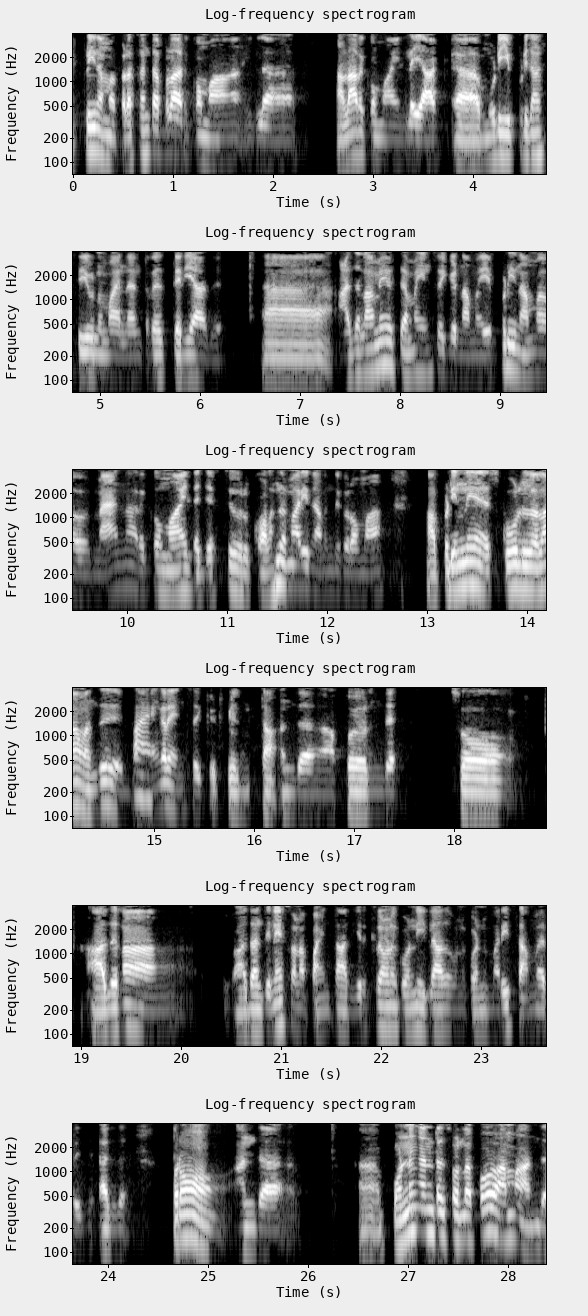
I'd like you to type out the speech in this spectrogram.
எப்படி நம்ம பிரசன்டபிளா இருக்கோமா? இல்ல நல்லா இருக்குமா? இல்லையா? முடி இப்படிதான் சீவணுமா என்னன்றது தெரியாது. அதெல்லாமே செம இன்செக்யூர் நம்ம எப்படி நம்ம மேனா இருக்கோமா? இல்ல ஜஸ்ட் ஒரு குழந்தை மாதிரி நடந்துக்கிறோமா? அப்படின்னு ஸ்கூல்ல எல்லாம் வந்து பயங்கர இன்செக்யூர் ஃபீலிங்ஸ் தான். அந்த அப்போ இருந்து. சோ அதெல்லாம் அதான் தினேஷ் சொன்ன பாயிண்ட் தான். அது இருக்கிறவனுக்கு ஒண்ணு இல்லாதவனுக்கு ஒண்ணு மாதிரி செம இருக்கு அது. அப்புறம் அந்த பொண்ணுங்கன்ற சொல்லப்போ ஆமா அந்த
